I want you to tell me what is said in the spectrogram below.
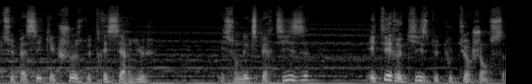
Il se passait quelque chose de très sérieux, et son expertise était requise de toute urgence.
